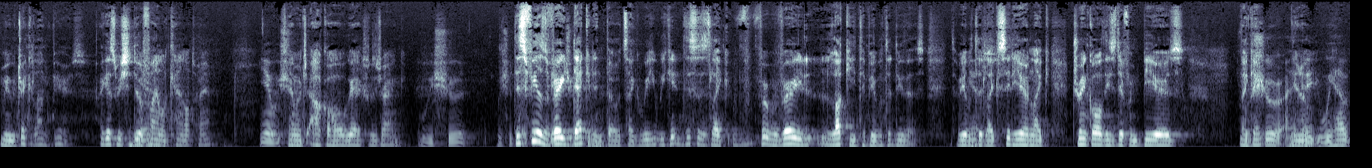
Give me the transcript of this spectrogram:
mean, we drink a lot of beers. I guess we should do a final count, right? yeah, we should. how much alcohol we actually drank. We should. This feels very decadent, though. It's like we we can. This is like we're very lucky to be able to do this. To be able to like sit here and like drink all these different beers. Like For sure, I, you know, I- we have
